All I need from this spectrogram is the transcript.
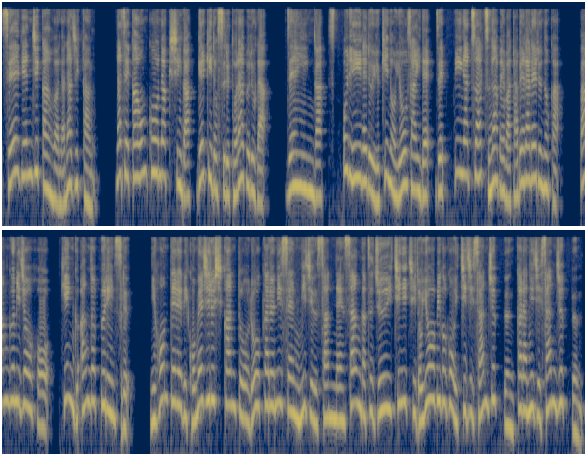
制限時間は7時間。なぜか温厚な騎士が激怒するトラブルが。全員がすっぽり入れる雪の要塞で絶品熱々鍋は食べられるのか。番組情報、 King & Prince る。日本テレビ米印関東ローカル2023年3月11日土曜日午後1時30分から2時30分。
